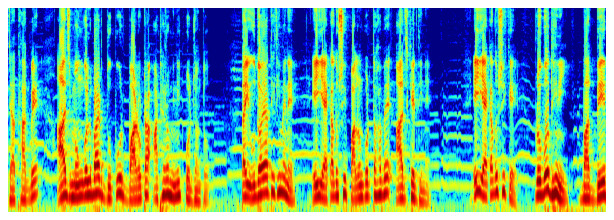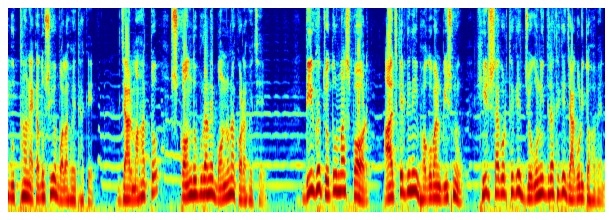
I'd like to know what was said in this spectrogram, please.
যা থাকবে আজ মঙ্গলবার দুপুর বারোটা আঠেরো মিনিট পর্যন্ত। তাই উদয়া তিথি মেনে এই একাদশী পালন করতে হবে আজকের দিনে। এই একাদশীকে প্রবোধিনী বা দেব উত্থান একাদশীও বলা হয়ে থাকে, যার মাহাত্ম স্কন্দপুরাণে বর্ণনা করা হয়েছে। দীর্ঘ চতুর্মাস পর আজকের দিনেই ভগবান বিষ্ণু ক্ষীরসাগর থেকে যোগনিদ্রা থেকে জাগরিত হবেন।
